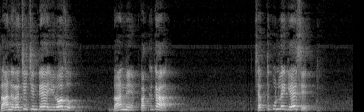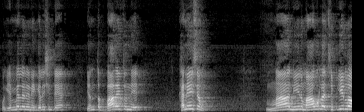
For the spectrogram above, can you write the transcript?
దాన్ని రచించింటే ఈరోజు దాన్ని పక్కగా చెత్తకుండలోకి వేసి ఒక ఎమ్మెల్యే నేను గెలిచింటే ఎంత బాధ అవుతుంది. కనీసం మా నేను మా ఊర్లో చిప్పగిరిలో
